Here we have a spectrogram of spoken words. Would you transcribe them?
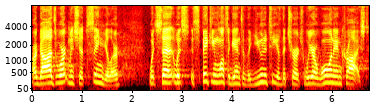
are God's workmanship, singular, which, says, which is speaking once again to the unity of the church. We are one in Christ.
